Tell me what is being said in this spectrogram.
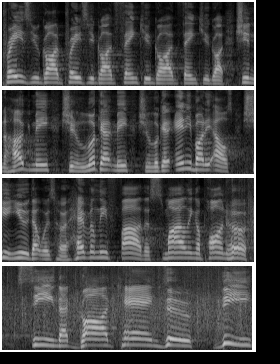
Praise you, God, praise you, God, thank you, God, thank you, God. She didn't hug me, she didn't look at me, she didn't look at anybody else. She knew that was her heavenly Father smiling upon her, seeing that God can do the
